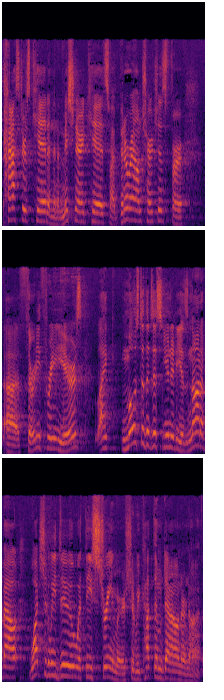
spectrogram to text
pastor's kid and then a missionary kid, so I've been around churches for uh, 33 years, like most of the disunity is not about what should we do with these streamers? Should we cut them down or not?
